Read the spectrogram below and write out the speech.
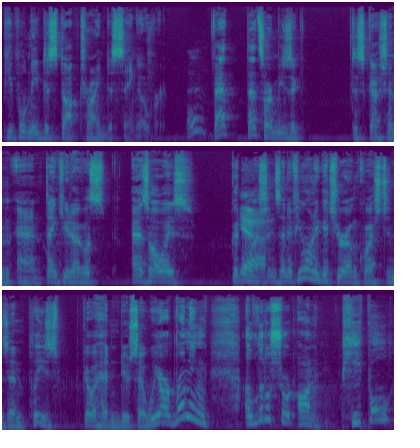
people need to stop trying to sing over it. That that's our music discussion and thank you douglas. As always good Yeah. questions and if you want to get your own questions in please go ahead and do so. We are running a little short on people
